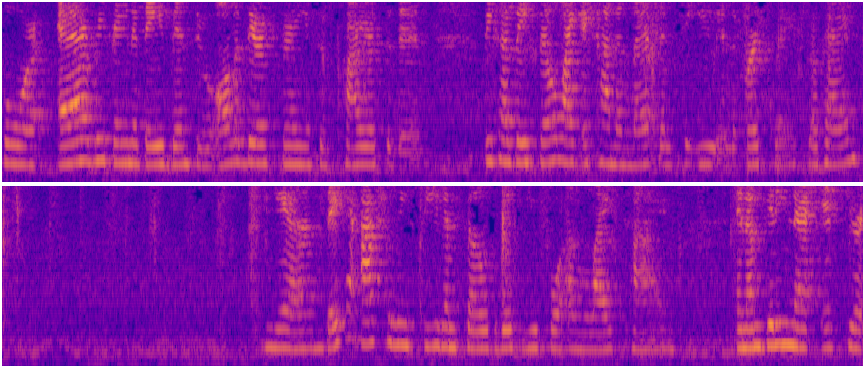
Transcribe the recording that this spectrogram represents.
for everything that they've been through, all of their experiences prior to this, because they feel like it kind of led them to you in the first place, okay? Yeah, they can actually see themselves with you for a lifetime. And I'm getting that it's your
